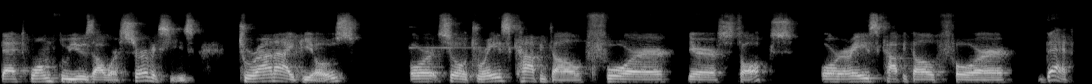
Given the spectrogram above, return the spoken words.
that want to use our services to run IPOs or so to raise capital for their stocks or raise capital for debt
